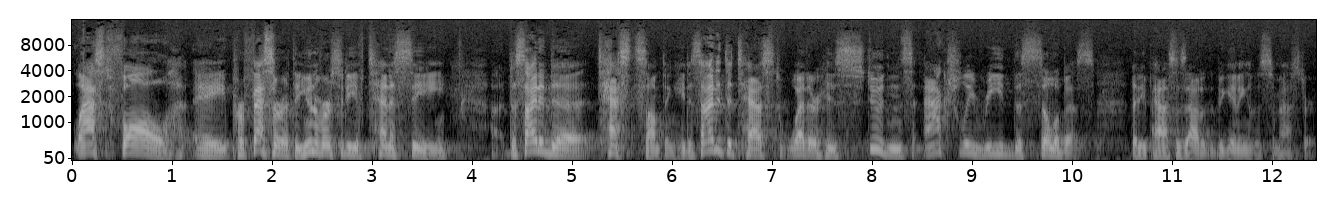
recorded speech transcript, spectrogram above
Last fall, a professor at the University of Tennessee uh, decided to test something. He decided to test whether his students actually read the syllabus that he passes out at the beginning of the semester.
